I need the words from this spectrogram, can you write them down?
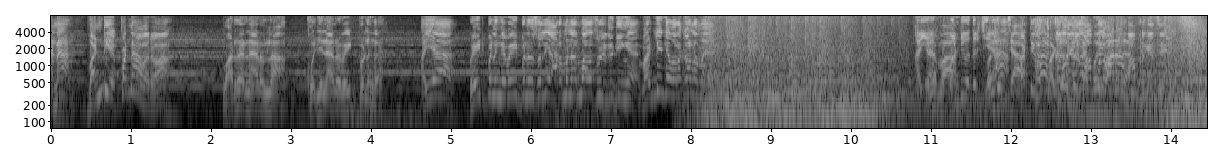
அண்ணா வண்டி எப்பண்ணா வரும்? வர்ற நேரம் தான் கொஞ்ச நேரம் வெயிட் பண்ணுங்க. ஐயா வெயிட் பண்ணுங்க வெயிட் பண்ணுங்க சொல்லி அரை மணி நேரமா தான் சொல்லிட்டு இருக்கீங்க. வண்டி என்ன வரக்கானமே ஐயா? வண்டி வந்துருச்சு? வண்டி வந்துருச்சா? போய் பாருங்க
